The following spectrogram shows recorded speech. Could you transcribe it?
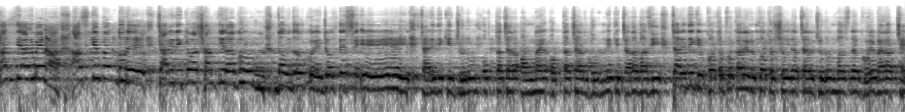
শান্তি আসবে না। আজকে বন্ধুরে, চারিদিকে শান্তির আগুন দাউ দাউ করে জ্বলতেছে। চারিদিকে জুলুম, অত্যাচার, অন্যায়, অত্যাচার, দুর্নীতি, চাঁদাবাজি, চারিদিকে কত প্রকারের, কত স্বৈরাচার জুলুম বাজনা ঘুরে বেড়াচ্ছে।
